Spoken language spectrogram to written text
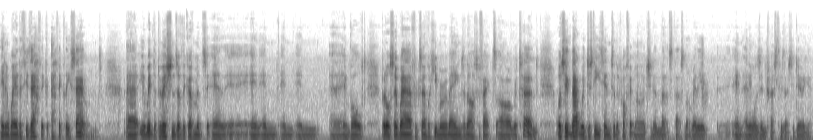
in a way that is ethic, ethically sound? Uh, with the permissions of the governments in in in, in, in uh, involved, but also where, for example, human remains and artifacts are returned. Think that would just eat into the profit margin, and that's that's not really in anyone's interest who's actually doing it?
